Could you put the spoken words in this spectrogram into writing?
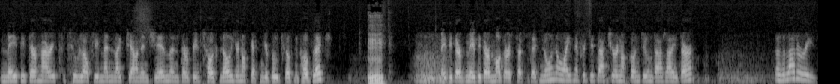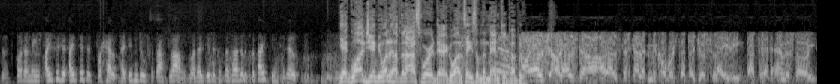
Maybe they're married to two lovely men like John and Jim, and they're being told, "No, you're not getting your boobs out in public." Mm. Maybe their maybe their mothers have said, "No, no, I never did that. You're not going to do that either." There's a lot of reasons, but I mean, I did it. I did it for health. I didn't do it for that long, but I did it because I thought it was the right thing to do. Yeah, go on, Jim. You want to have the last word there. Go on, say something mental, probably. Or else, or else, the, or else the skeleton covers that they're just lazy. That's it. End of story.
